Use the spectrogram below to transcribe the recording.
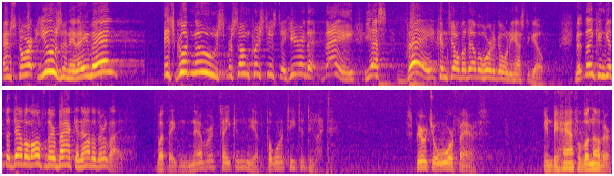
and start using it. Amen? It's good news for some Christians to hear that they, yes, they can tell the devil where to go when he has to go. That they can get the devil off their back and out of their life. But they've never taken the authority to do it. Spiritual warfare in behalf of another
